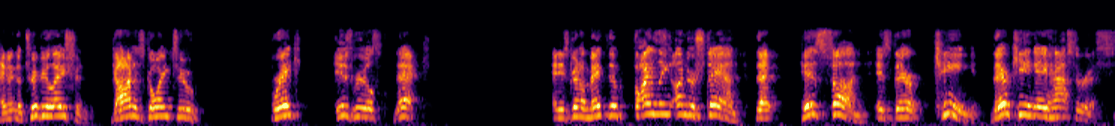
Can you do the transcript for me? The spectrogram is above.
And in the tribulation, God is going to break Israel's neck. And he's going to make them finally understand that his son is their king, their king Ahasuerus.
